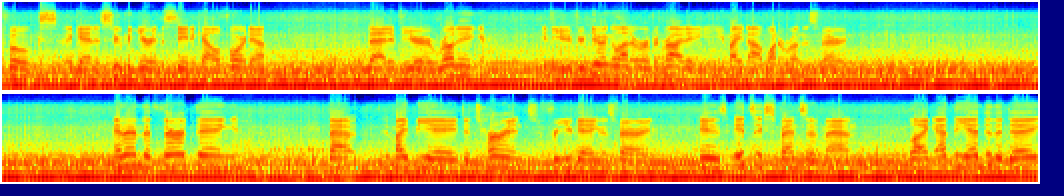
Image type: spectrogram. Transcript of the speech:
folks, again, assuming you're in the state of California, that if you're running, if, you, if you're doing a lot of urban riding, you might not want to run this fairing. And then the third thing that might be a deterrent for you getting this fairing is it's expensive, man. Like at the end of the day,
